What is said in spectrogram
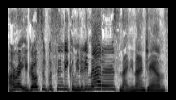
All right, your girl Super Cindy, Community Matters, 99 Jams.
